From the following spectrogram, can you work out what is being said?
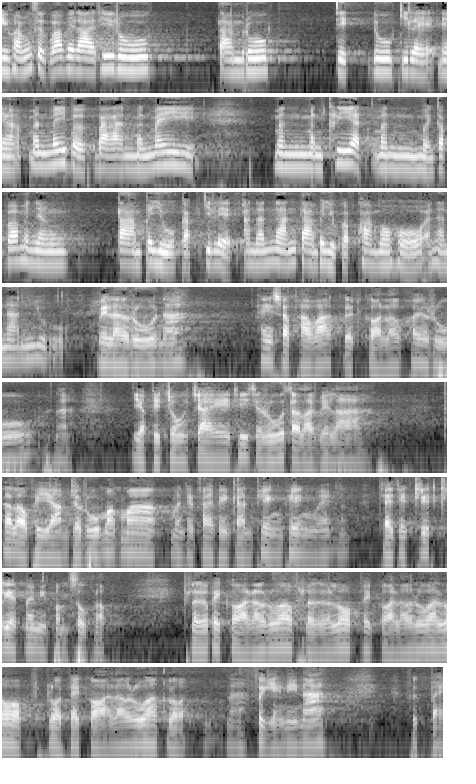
มีความรู้สึกว่าเวลาที่รู้ตามรู้จิตดูกิเลสเนี่ย มันไม่เบิกบานมันไม่มันมันเครียดมันเหมือนกับว่ามันยังตามไปอยู่กับกิเลสอันนั้นๆ ตามไปอยู่กับความโมโห อันนั้นๆอยู่ เวลารู้นะ ให้สภาวะเกิดก่อนแล้วค่อยรู้นะอย่าไปจงใจที่จะรู้ตลอดเวลา ถ้าเราพยายามจะรู้มาก ๆ มันจะกลายเป็นการเพ่งเพ่งไหมใจจะเครียดเครียดไม่มีความสุขหรอก เผลอไปก่อนแล้วรู้ว่าเผลอโลภไปก่อนแล้วรู้ว่าโลภโกรธไปก่อนแล้วรู้ว่าโกรธนะ ฝึกอย่างนี้นะ ฝึกไป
